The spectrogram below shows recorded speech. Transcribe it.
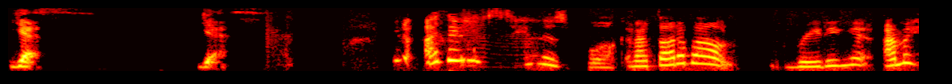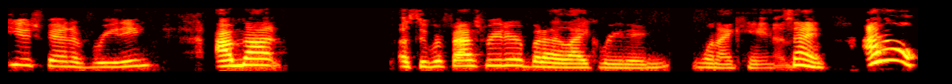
Yes. Yes. You know, I think I've seen this book, and I thought about reading it. I'm a huge fan of reading. I'm not a super fast reader, but I like reading when I can. Same. I don't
